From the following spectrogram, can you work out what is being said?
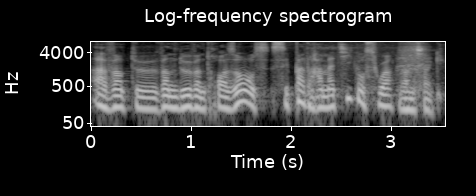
à 20, 22, 23 ans, c'est pas dramatique en soi. 25.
